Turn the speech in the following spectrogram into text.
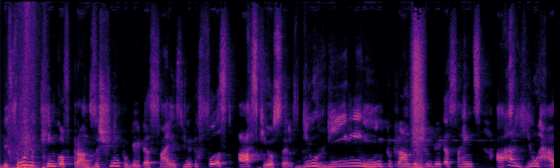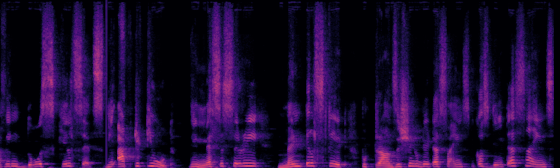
Before you think of transitioning to data science, you need to first ask yourself Do you really need to transition to data science? Are you having those skill sets, the aptitude, the necessary mental state to transition to data science? Because data science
